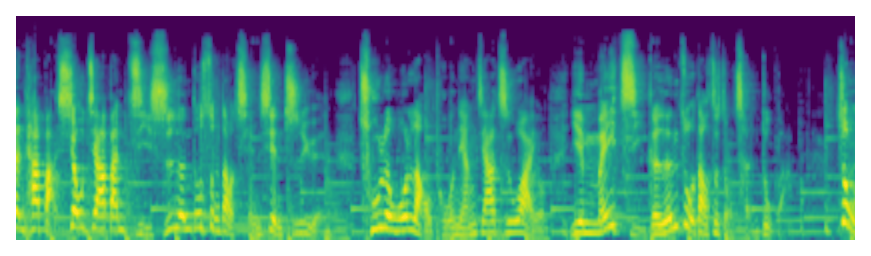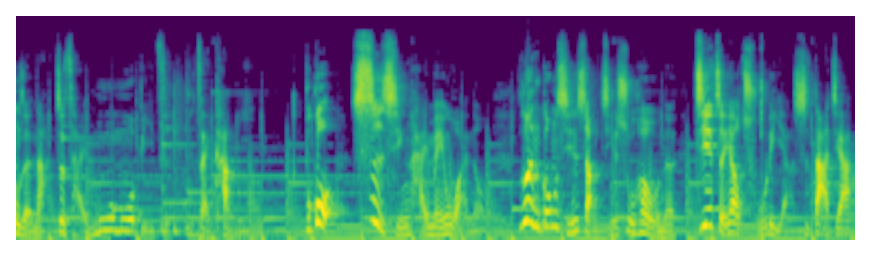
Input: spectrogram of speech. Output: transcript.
但他把萧家班几十人都送到前线支援，除了我老婆娘家之外哦，也没几个人做到这种程度吧。众人呐，这才摸摸鼻子，不再抗议。不过事情还没完哦，论功行赏结束后呢，接着要处理啊，是大家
